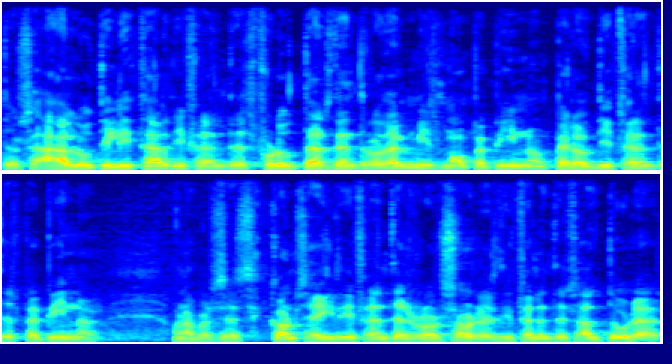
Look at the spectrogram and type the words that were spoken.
Entonces, al utilizar diferentes frutas dentro del mismo pepino, pero diferentes pepinos, bueno, pues es conseguir diferentes grosores, diferentes alturas,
